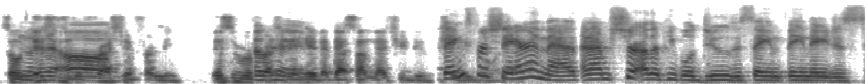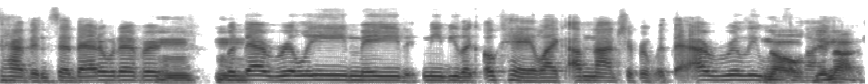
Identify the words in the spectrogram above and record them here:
So not this is refreshing for me this is refreshing okay. to hear that that's something that you do. Thanks for sharing that. that. And I'm sure other people do the same thing. They just haven't said that or whatever. Mm-hmm. But that really made me be like, okay, like I'm not tripping with that. I really no, like, you're not.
